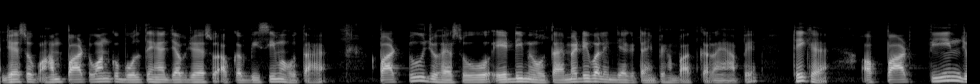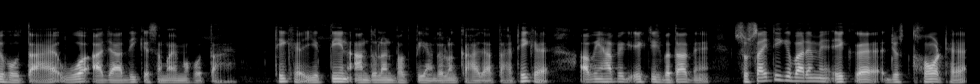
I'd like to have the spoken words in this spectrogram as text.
जो है सो हम पार्ट वन को बोलते हैं जब जो है सो आपका बीसी में होता है। पार्ट टू जो है सो वो एडी में होता है मेडिवल इंडिया के टाइम पर हम बात कर रहे हैं यहाँ पे, ठीक है? और पार्ट तीन जो होता है वो आज़ादी के समय में होता है, ठीक है? ये तीन आंदोलन, भक्ति आंदोलन कहा जाता है, ठीक है? अब यहाँ पे एक चीज़ बता दें। सोसाइटी के बारे में एक जो थॉट है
